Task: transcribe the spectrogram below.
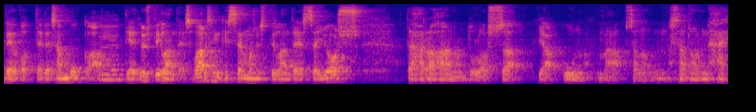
velvoitteidensa mukaan mm. tietyissä tilanteissa. Varsinkin sellaisissa tilanteissa, jos tähän rahaan on tulossa, ja kun mä sanon, sanon näin.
